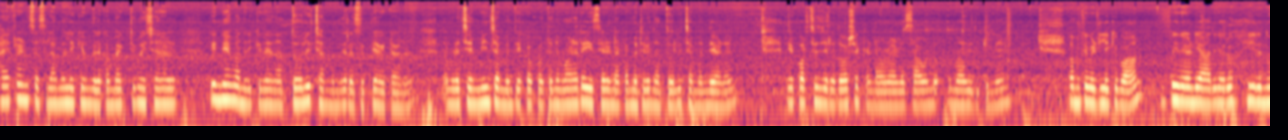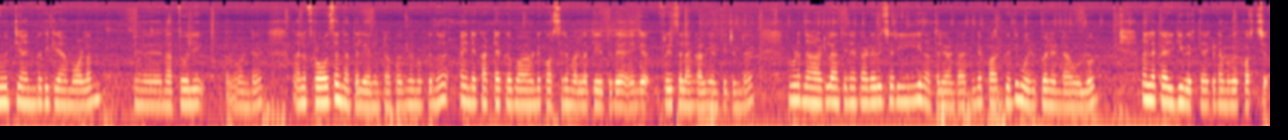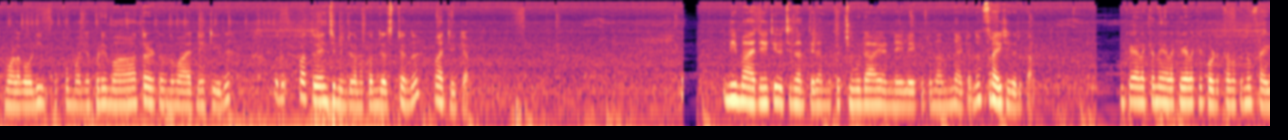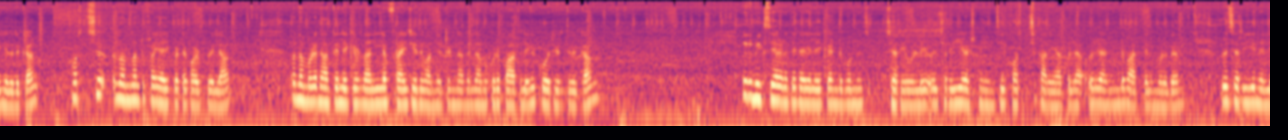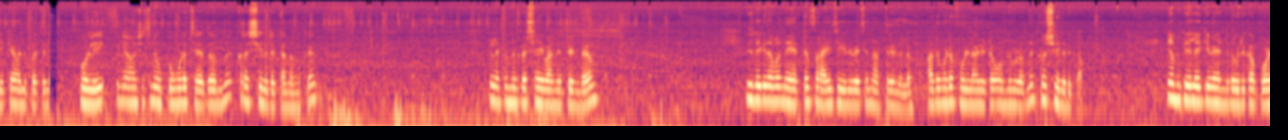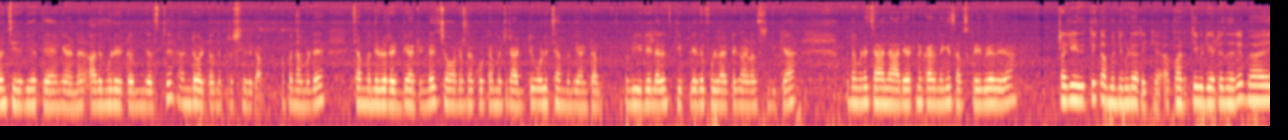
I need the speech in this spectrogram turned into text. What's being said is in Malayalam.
ഹായ് ഫ്രണ്ട്സ് അസ്സാം വലൈക്കും welcome back to my channel ഇന്ന് ഞാൻ വന്നിരിക്കുന്നത് നത്തോലി ചമ്മന്തി റെസിപ്പി ആയിട്ടാണ്. നമ്മുടെ ചെമ്മീൻ ചമ്മന്തിയൊക്കെ പോലെ തന്നെ വളരെ ഈസിയായിട്ട് ഉണ്ടാക്കാൻ പറ്റിയൊരു നത്തോലി ചമ്മന്തിയാണ്. ഈ കുറച്ച് ജലദോഷമൊക്കെ ഉണ്ടാവുന്നതാണ് സൗണ്ട് ഒരുമാതിരി ഇരിക്കുന്നത് നമുക്ക് വീട്ടിലേക്ക് പോകാം. അപ്പോൾ ഇതിനുവേണ്ടി ആദ്യം ഒരു ഇരുന്നൂറ്റി അൻപത് ഗ്രാമോളം നത്തോലി ഉണ്ട്. നല്ല ഫ്രോസൺ നത്തോലിയാണ് കേട്ടോ അപ്പോൾ നമുക്കൊന്ന് അതിന്റെ കട്ടയൊക്കെ പോകാൻ വേണ്ടി കുറച്ച് നേരം വെള്ളത്തിൽ ഇട്ടത് അതിന്റെ ഫ്രീസെല്ലാം കളഞ്ഞെടുത്തിട്ടുണ്ട്. നമ്മുടെ നാട്ടിൽ അതിനേക്കാളും ഒരു ചെറിയ നത്തോലി കേട്ടോ അതിന്റെ പകുതി മുഴുപ്പോലെ ഉണ്ടാവുള്ളൂ. നല്ല കഴുകി വൃത്തിയാക്കിയിട്ട് നമുക്ക് കുറച്ച് മുളക് പൊടിയും ഉപ്പും മഞ്ഞൾപ്പൊടിയും മാത്രം ഇട്ടൊന്ന് മാരിനേറ്റ് ചെയ്ത് ഒരു പത്ത് പതിനഞ്ച് മിനിറ്റ് നമുക്കൊന്ന് ജസ്റ്റ് ഒന്ന് മാറ്റി വയ്ക്കാം ഇനി മാരിനേറ്റ് ചെയ്ത് വെച്ച് നമുക്ക് ചൂടായ എണ്ണയിലേക്കിട്ട് നന്നായിട്ടൊന്ന് ഫ്രൈ ചെയ്തെടുക്കാം. നമുക്ക് ഇളക്കുന്ന ഇളക്കി ഇളക്കി കൊടുത്ത് നമുക്കൊന്ന് ഫ്രൈ ചെയ്തെടുക്കാം. കുറച്ച് നന്നായിട്ട് ഫ്രൈ ആയിക്കോട്ടെ കുഴപ്പമില്ല. അപ്പോൾ നമ്മുടെ നാത്തിലേക്ക് ഇവിടെ നല്ല ഫ്രൈ ചെയ്ത് വന്നിട്ടുണ്ട്. അതിൽ നമുക്കൊരു പാത്രത്തിലേക്ക് കോരിയെടുത്ത് വെക്കാം. ഒരു മിക്സി എടുത്ത കയ്യിലേക്ക് രണ്ട് മൂന്ന് ചെറിയ ഉള്ളി ഒരു ചെറിയ കഷ്ണം ഇഞ്ചി കുറച്ച് കറിവേപ്പില ഒരു രണ്ട് വാത്തൽ മുളക് ഒരു ചെറിയ നെല്ലിക്ക വലുപ്പത്തിൽ പുളി പിന്നെ ആവശ്യത്തിന് ഉപ്പും കൂടെ ചേർത്ത് ഒന്ന് ക്രഷ് ചെയ്തെടുക്കാം നമുക്ക്. എളുപ്പം ഒന്ന് ക്രഷായി വന്നിട്ടുണ്ട്. ഇതിലേക്ക് നമ്മൾ നേരത്തെ ഫ്രൈ ചെയ്ത് വെച്ച നത്തലുണ്ടല്ലോ അതും കൂടെ ഫുള്ളായിട്ട് ഒന്നും കൂടെ ഒന്ന് ക്രഷ് ചെയ്തെടുക്കാം. നമുക്കിതിലേക്ക് വേണ്ടത് ഒരു കപ്പോളം ചെറിയ തേങ്ങയാണ് അതും കൂടെ ഇട്ടൊന്ന് ജസ്റ്റ് രണ്ട് വട്ടം ഒന്ന് ക്രഷ് ചെയ്തെടുക്കാം. അപ്പോൾ നമ്മുടെ ചമ്മന്തിയുടെ റെഡി ആയിട്ടുണ്ട്. ചോറിനൊക്കെ കൂട്ടാൻ പറ്റിയൊരു അടിപൊളി ചമ്മന്തിയാണ് കേട്ടോ അപ്പോൾ വീഡിയോ എല്ലാവരും സ്കിപ്പ് ചെയ്ത് ഫുള്ളായിട്ട് കാണാൻ ശ്രദ്ധിക്കുക. അപ്പോൾ നമ്മുടെ ചാനൽ ആദ്യമായിട്ടാണ് കാണുന്നെങ്കിൽ സബ്സ്ക്രൈബ് ചെയ്യുക ട്രൈ ചെയ്തിട്ട് കമന്റും കൂടി അറിയിക്കുക. അപ്പോൾ അടുത്ത വീഡിയോ ആയിട്ട് നേരെ ബൈ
